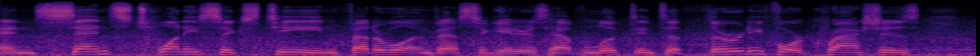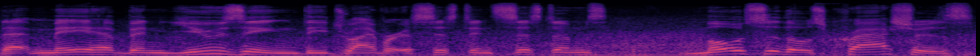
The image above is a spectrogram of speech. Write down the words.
And since 2016, federal investigators have looked into 34 crashes that may have been using the driver assistance systems. Most of those crashes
